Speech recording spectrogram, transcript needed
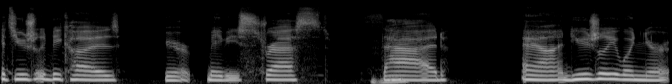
it's usually because you're maybe stressed, Mhm. sad. And usually when you're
